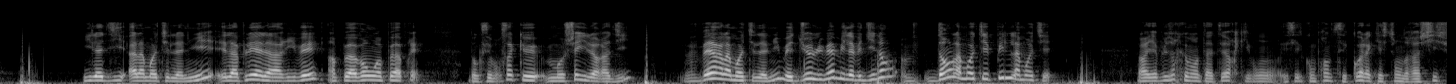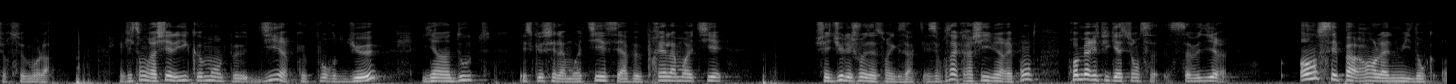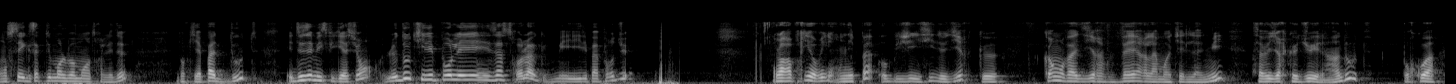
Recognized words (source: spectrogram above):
il a dit à la moitié de la nuit, et la plaie elle est arrivée un peu avant ou un peu après. Donc c'est pour ça que Moshe il leur a dit vers la moitié de la nuit, mais Dieu lui-même il avait dit non, dans la moitié pile la moitié. Alors il y a plusieurs commentateurs qui vont essayer de comprendre c'est quoi la question de Rachid sur ce mot-là. La question de Rachid, elle dit comment on peut dire que pour Dieu, il y a un doute? Est-ce que c'est la moitié? C'est à peu près la moitié? Chez Dieu, les choses, elles sont exactes. Et c'est pour ça que Rachid vient répondre. Première explication, ça, veut dire en séparant la nuit, donc on sait exactement le moment entre les deux. Donc il n'y a pas de doute. Et deuxième explication, le doute, il est pour les astrologues, mais il n'est pas pour Dieu. Alors a priori, on n'est pas obligé ici de dire que quand on va dire vers la moitié de la nuit, ça veut dire que Dieu, il a un doute. Pourquoi?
